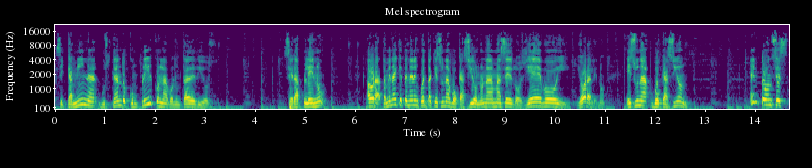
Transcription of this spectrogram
si camina buscando cumplir con la voluntad de Dios, será pleno. Ahora, también hay que tener en cuenta que es una vocación, no nada más es los llevo y, y órale, no. Es una vocación. Entonces,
